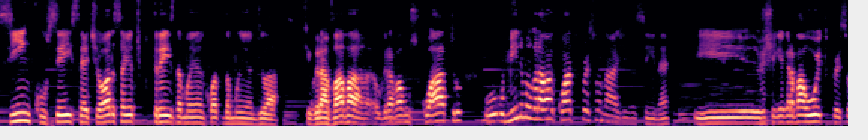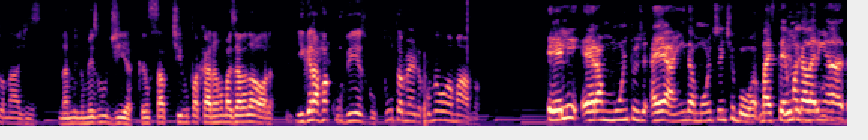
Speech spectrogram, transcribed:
5, 6, 7 horas, saía tipo 3 da manhã, 4 da manhã de lá. Que eu gravava, eu gravava uns quatro. O, o mínimo eu gravava quatro personagens, assim, né? E eu já cheguei a gravar oito personagens na- no mesmo dia. Cansativo pra caramba, mas era da hora. E gravar com o Vesgo. Puta merda, como eu amava. Ele era muito, é ainda muito gente boa, mas tem Ele uma é galerinha,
